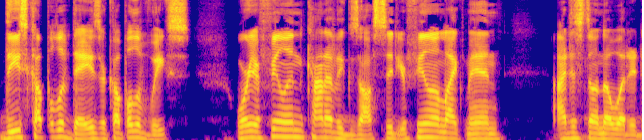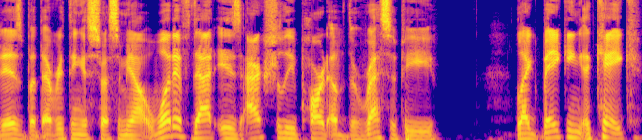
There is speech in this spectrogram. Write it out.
these couple of days or couple of weeks where you're feeling kind of exhausted. You're feeling like, man, I just don't know what it is, but everything is stressing me out. What if that is actually part of the recipe? Like baking a cake,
